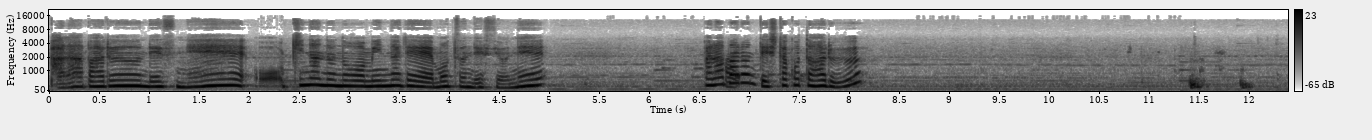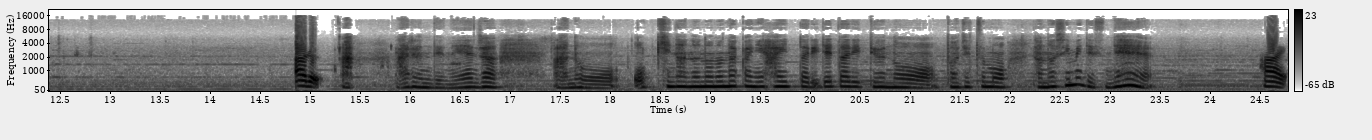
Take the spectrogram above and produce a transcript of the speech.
パラバルーンですね。大きな布をみんなで持つんですよね。パラバルーンってしたことある、ある。あ、あるんでね。じゃあ、あの、大きな布の中に入ったり出たりっていうのを当日も楽しみですね。はい。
